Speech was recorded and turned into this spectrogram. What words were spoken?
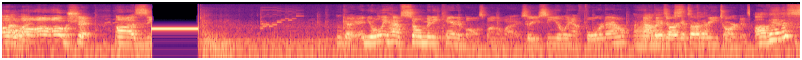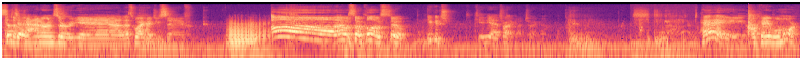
Oh, How oh, I- oh, oh, shit. Uh, Z. Okay, and you only have so many cannonballs, by the way. So you see, you only have four now. I How many targets are there? Three targets. Oh man, this is such And the a. patterns are, yeah, that's why I had you save. Oh, that was so close too. You could, yeah, try again, try again. Hey, okay, one more.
